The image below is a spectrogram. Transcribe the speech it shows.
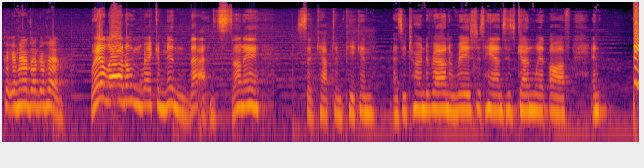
Put your hands on your head. Well, I don't recommend that, Sonny, said Captain Pecan. As he turned around and raised his hands, his gun went off, and bing!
